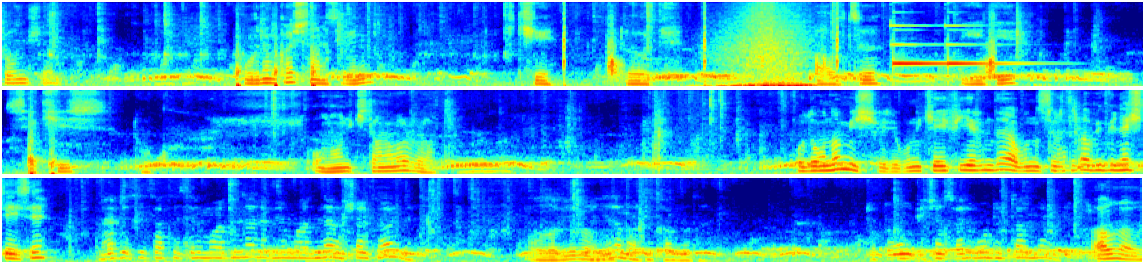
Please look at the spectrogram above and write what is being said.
Kuş olmuş ya. Buradan kaç tanesi benim? 2, 4, 6, 7, 8, 9, 10, 12 tane var rahat. Bu da ona mı iş veriyor? Bunun keyfi yerinde ya. Bunun sırtına bir güneş değse Neredeyse zaten senin Mardinlerle benim Mardinler aşağı yukarı aynı. olabilir vallahi. de Mardin kalmadı. Toplam geçen sene 14 tane var. Allah Allah.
